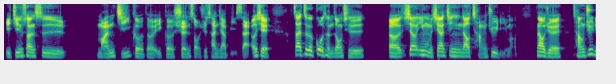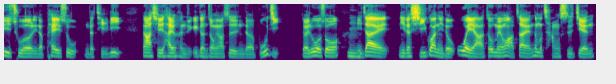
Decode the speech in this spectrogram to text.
已经算是蛮及格的一个选手去参加比赛，而且在这个过程中，其实呃，像因为我们现在进行到长距离嘛，那我觉得长距离除了你的配速、你的体力，那其实还有很一个很重要是你的补给。对，如果说你在你的习惯、你的胃啊都没办法在那么长时间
